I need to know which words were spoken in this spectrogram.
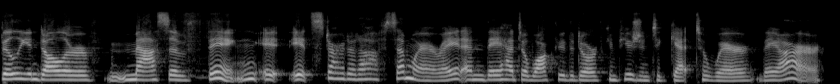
billion dollar massive thing it it started off somewhere right? And they had to walk through the door of confusion to get to where they are.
